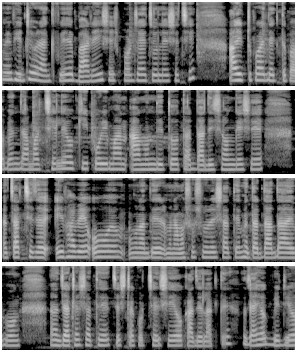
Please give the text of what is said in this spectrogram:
আমি ভিডিওর একেবারেই শেষ পর্যায়ে চলে এসেছি। আর একটু পরে দেখতে পাবেন যে আমার ছেলেও কি পরিমাণ আনন্দিত, তার দাদির সঙ্গে সে চাচ্ছে যে এইভাবে ও ওনাদের মানে আমার শ্বশুরের সাথে মানে তার দাদা এবং জ্যাঠার সাথে চেষ্টা করছে সেও কাজে লাগতে। তো যাই হোক, ভিডিও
